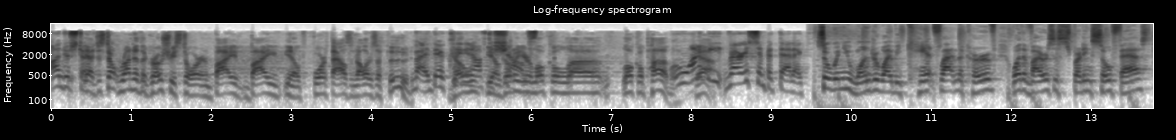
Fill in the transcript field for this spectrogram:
Understood. yeah, just don't run to the grocery store and buy buy you know four thousand dollars of food. Right, they're cleaning go, off the you know, Go to your local uh, local pub. We want to yeah. be very sympathetic. So when you wonder why we can't flatten the curve, why the virus is spreading so fast,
